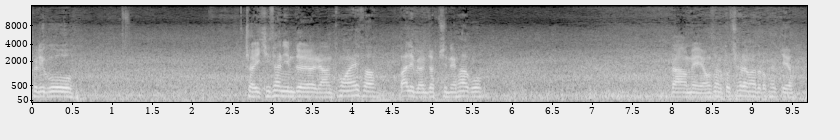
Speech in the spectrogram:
그리고 저희 기사님들이랑 통화해서 빨리 면접 진행하고 그 다음에 영상 또 촬영하도록 할게요.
